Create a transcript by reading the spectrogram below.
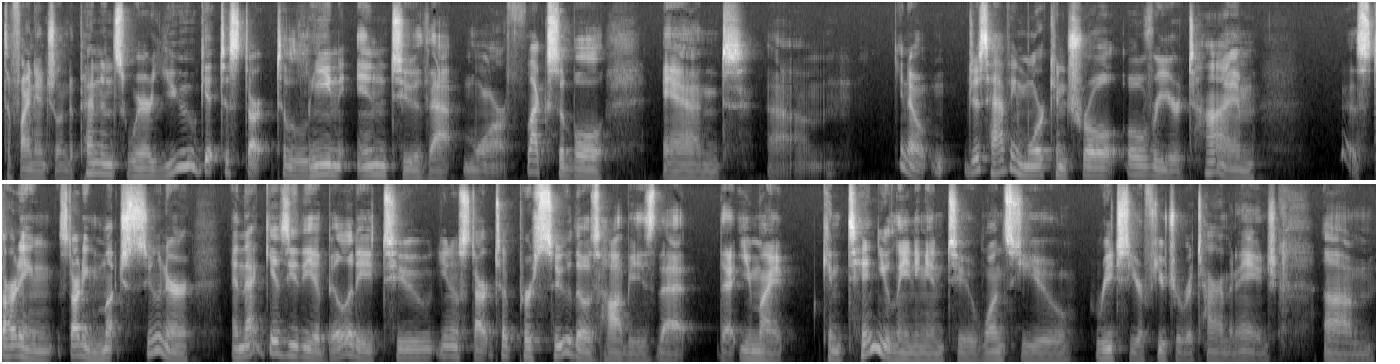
to financial independence where you get to start to lean into that more flexible and um, you know, just having more control over your time uh, starting starting much sooner and that gives you the ability to, you know, start to pursue those hobbies that that you might continue leaning into once you reach your future retirement age. Um,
